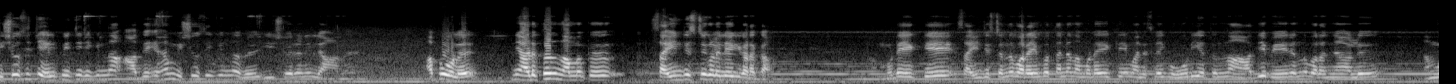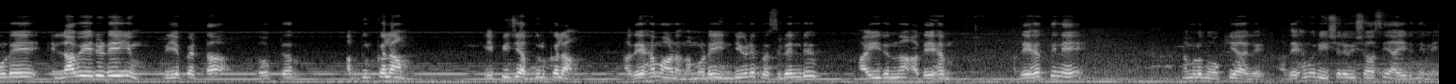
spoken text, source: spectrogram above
വിശ്വസിച്ച് ഏൽപ്പിച്ചിരിക്കുന്ന അദ്ദേഹം വിശ്വസിക്കുന്നത് ഈശ്വരനിലാണ്. അപ്പോൾ ഇനി അടുത്തത് നമുക്ക് സയന്റിസ്റ്റുകളിലേക്ക് കിടക്കാം. നമ്മുടെയൊക്കെ സയന്റിസ്റ്റ് എന്ന് പറയുമ്പോൾ തന്നെ നമ്മുടെയൊക്കെ മനസ്സിലേക്ക് ഓടിയെത്തുന്ന ആദ്യ പേരെന്ന് പറഞ്ഞാൽ നമ്മുടെ എല്ലാവരുടെയും പ്രിയപ്പെട്ട doctor Abdul Kalam A P J Abdul Kalam. അദ്ദേഹമാണ് നമ്മുടെ ഇന്ത്യയുടെ പ്രസിഡന്റ് ആയിരുന്ന അദ്ദേഹം അദ്ദേഹത്തിനെ നമ്മൾ നോക്കിയാൽ അദ്ദേഹം ഒരു ഈശ്വരവിശ്വാസി ആയിരുന്നില്ലേ?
